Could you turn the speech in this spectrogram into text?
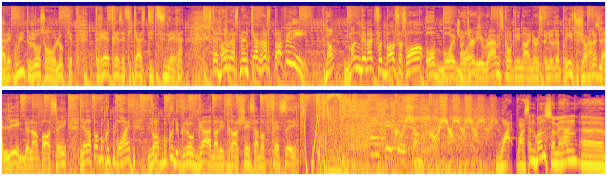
avec, oui, toujours son look très, très efficace d'itinérant. C'était bon la semaine 4, non, c'est pas fini! Non. Monday Night Football ce soir. Oh boy, boy. Chargers. Les Rams contre les Niners. Une reprise du championnat Rams. de la Ligue de l'an passé. Il n'y aura pas beaucoup de points. Il va y avoir beaucoup de gros gars dans les tranchées. Ça va fesser. Tête de cochon. Ouais, ouais c'est une bonne semaine. Euh,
